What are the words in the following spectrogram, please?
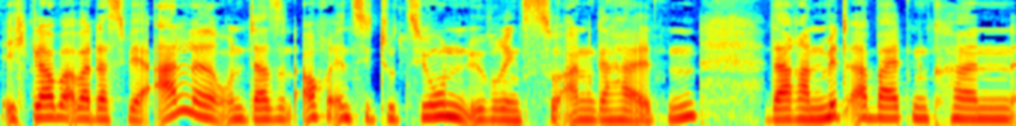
Ich glaube aber, dass wir alle, und da sind auch Institutionen übrigens zu angehalten, daran mitarbeiten können,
